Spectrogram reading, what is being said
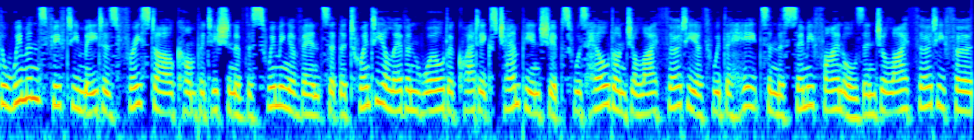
The women's 50 meters freestyle competition of the swimming events at the 2011 World Aquatics Championships was held on July 30 with the heats and the semi-finals and July 31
